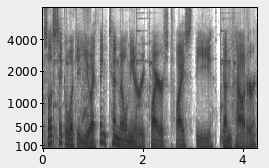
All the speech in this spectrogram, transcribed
So let's take a look at you. I think 10 millimeter requires twice the gunpowder.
